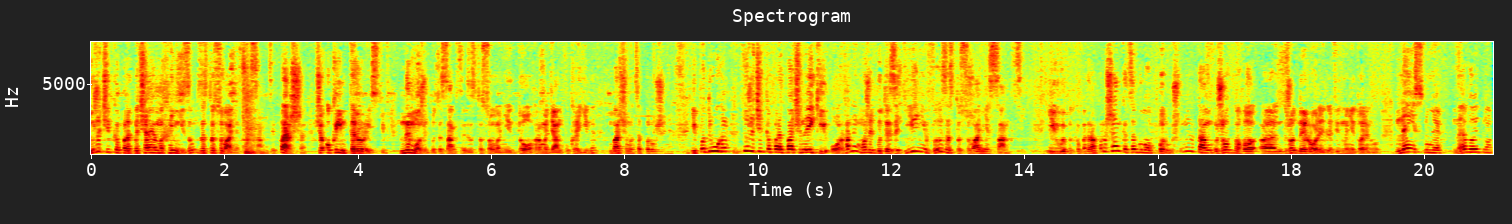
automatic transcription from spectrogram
дуже чітко передбачає механізм застосування цих санкцій. Перше, що окрім терористів не можуть бути санкції застосовані до громадян України. Бачимо це порушення. І по-друге, дуже чітко передбачено, які органи можуть бути задіяні в застосуванні санкцій. І у випадку Петра Порошенка це було порушено. Там жодного е, жодної ролі для фінмоніторингу не існує, не видно,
